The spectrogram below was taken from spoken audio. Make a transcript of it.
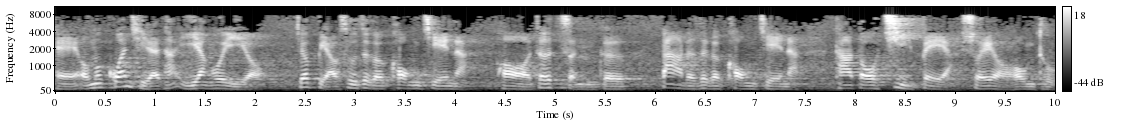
哎，我们关起来，它一样会有，就表示这个空间呐，哦，这个整个大的这个空间呐，它都具备啊，水火风土，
